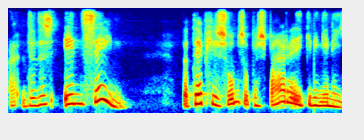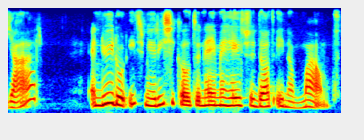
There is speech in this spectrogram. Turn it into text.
Uh, dat is insane. Dat heb je soms op een spaarrekening in een jaar. En nu door iets meer risico te nemen, heeft ze dat in een maand.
